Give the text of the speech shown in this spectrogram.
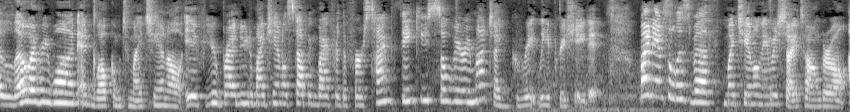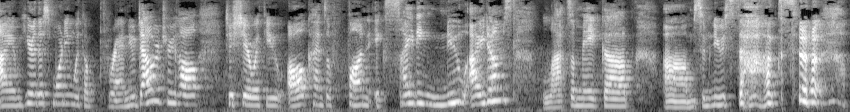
Hello everyone and welcome to my channel. If you're brand new to my channel, stopping by for the first time, thank you so very much. I greatly appreciate it. My name's Elizabeth. My channel name is Chi-Town Girl. I am here this morning with a brand new Dollar Tree haul to share with you all kinds of fun, exciting new items, lots of makeup, um, some new socks.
